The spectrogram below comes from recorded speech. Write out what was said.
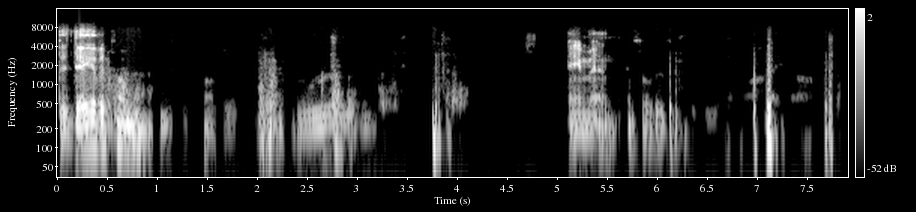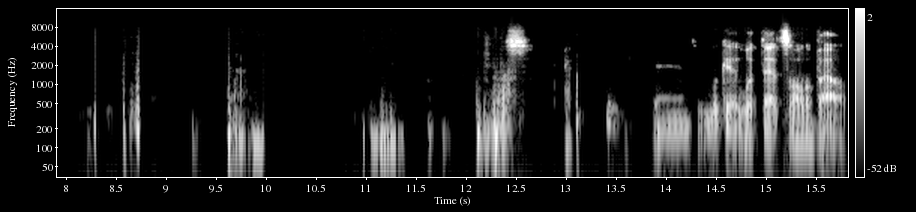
The Day of Atonement, amen. And look at what that's all about.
